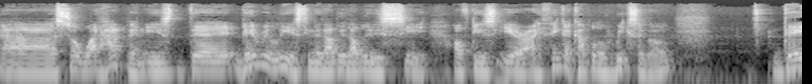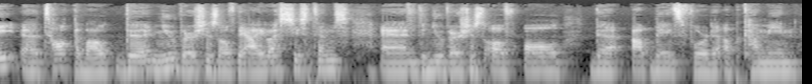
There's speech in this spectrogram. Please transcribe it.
Uh, so what happened is they they released in the WWDC of this year, I think a couple of weeks ago, they uh, talked about the new versions of the iOS systems and the new versions of all the updates for the upcoming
